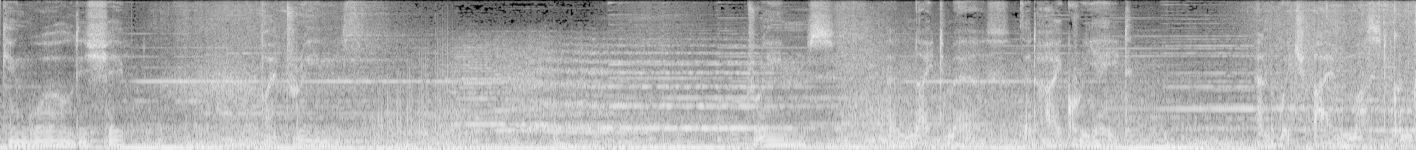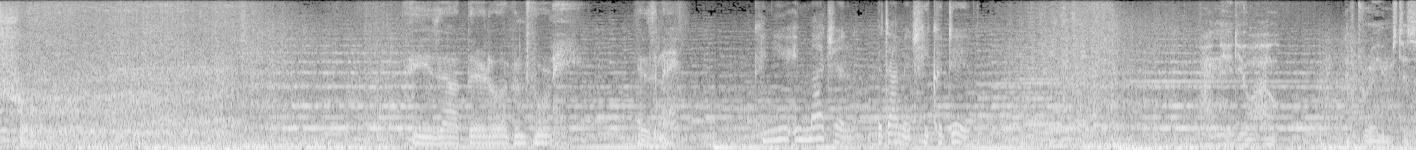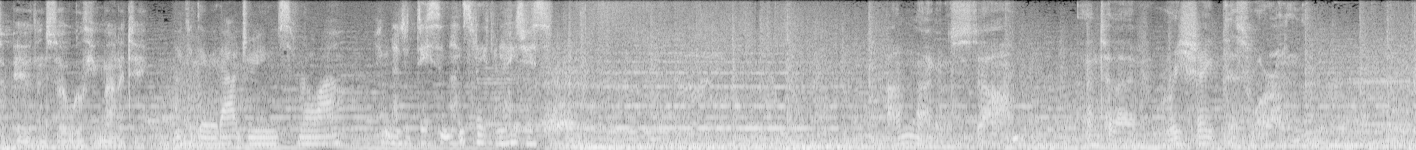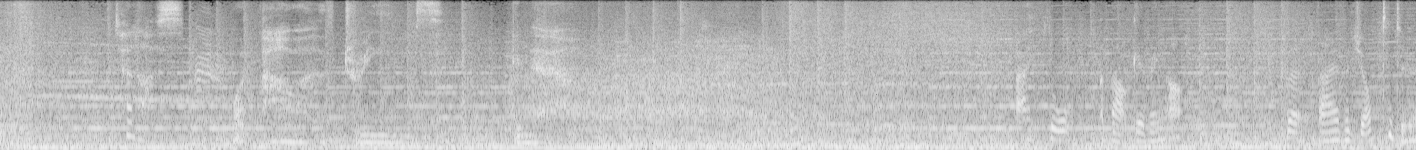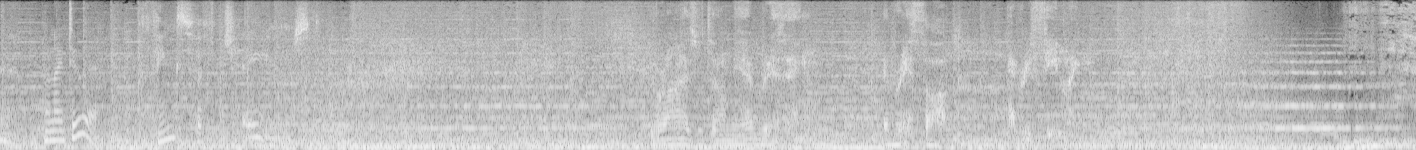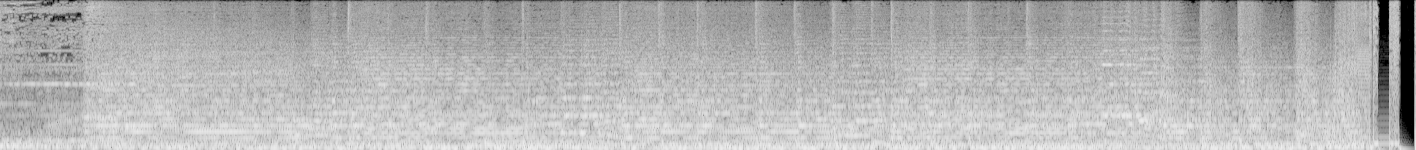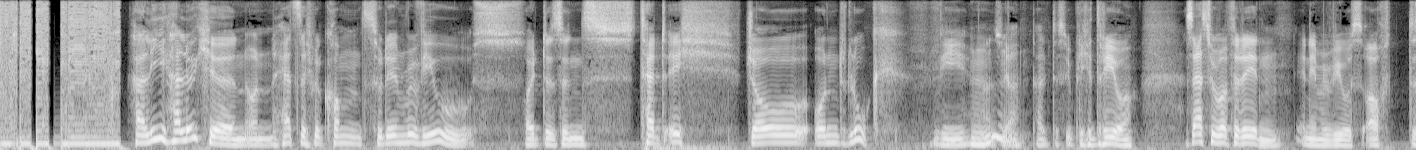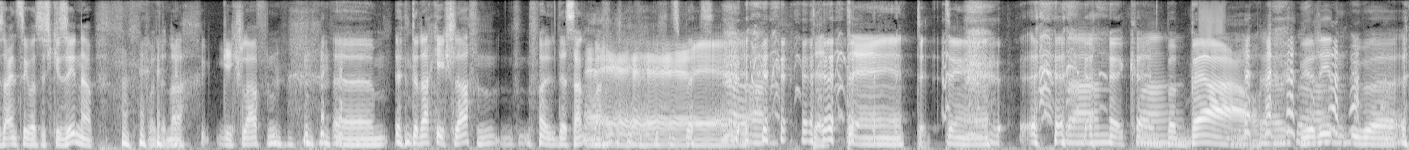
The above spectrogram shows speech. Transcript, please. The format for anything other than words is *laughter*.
waking world is shaped by dreams. Dreams and nightmares that I create and which I must control. He's out there looking for me, isn't he? Can you imagine the damage he could do? Dreams disappear, then so will humanity. I could do without dreams for a while. I haven't had a decent night's sleep in ages. I'm not gonna stop until I've reshaped this world. Tell us what power of dreams you have. I thought about giving up, but I have a job to do, and I do it. Things have changed. Your eyes will tell me everything. Every thought, every feeling. Halli, Hallöchen und herzlich willkommen zu den Reviews. Heute sind's Ted, ich, Joe und Luke. Wie, also ja, halt das übliche Trio. Das erste, worüber wir reden in den Reviews, auch das einzige, was ich gesehen habe, weil *laughs* danach gehe ich schlafen. ähm, *laughs* danach gehe ich schlafen, weil der Sandmann äh, ins Bett. *laughs* Kein Babau. Wir reden über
